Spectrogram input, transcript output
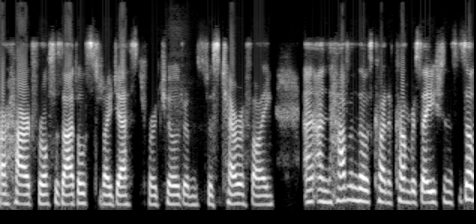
are hard for us as adults to digest for children it's just terrifying and, and having those kind of conversations so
